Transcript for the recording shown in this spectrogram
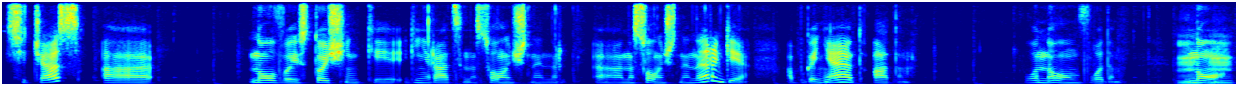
Сейчас а, новые источники генерации на солнечной, энер- э, на солнечной энергии обгоняют атом по новым вводам. Но Мгм.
